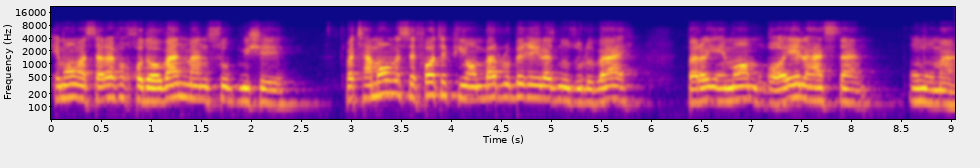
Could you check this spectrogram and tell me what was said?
امام از طرف خداوند منصوب میشه و تمام صفات پیامبر رو به غیر از نزول وحی برای امام قائل هستن عموما.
